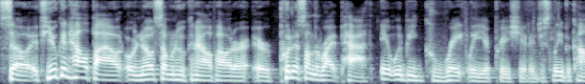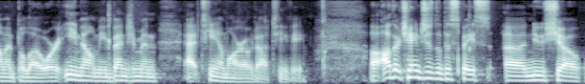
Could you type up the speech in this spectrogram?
So if you can help out or know someone who can help out or, or, put us on the right path, it would be greatly appreciated. Just leave a comment below or email me, benjamin at tmro.tv. Uh, other changes to the Space uh, News show.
